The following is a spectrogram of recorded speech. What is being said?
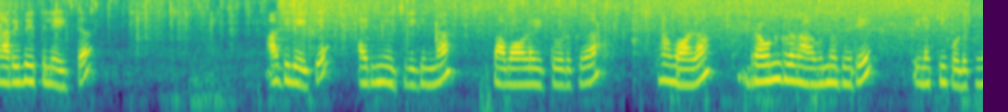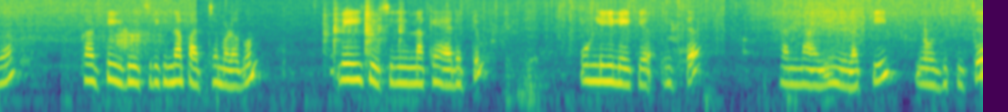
കറിവേപ്പില ഇട്ട് അതിലേക്ക് അരിഞ്ഞു വെച്ചിരിക്കുന്ന സവാള ഇട്ട് കൊടുക്കുക. സവാള ബ്രൗൺ കളർ ആകുന്നതുവരെ ഇളക്കി കൊടുക്കുക. കട്ട് ചെയ്ത് വെച്ചിരിക്കുന്ന പച്ചമുളകും വേവിച്ച് വെച്ചിരിക്കുന്ന ക്യാരറ്റും ഉള്ളിയിലേക്ക് ഇട്ട് നന്നായി ഇളക്കി യോജിപ്പിച്ച്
